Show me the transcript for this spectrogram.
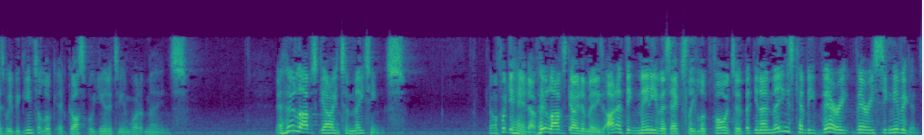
as we begin to look at gospel unity and what it means. Now, who loves going to meetings? Come on, put your hand up. Who loves going to meetings? I don't think many of us actually look forward to it, but you know, meetings can be very, very significant.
